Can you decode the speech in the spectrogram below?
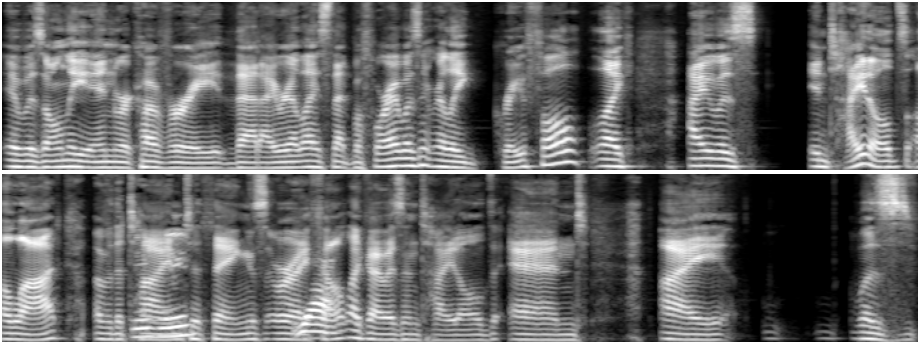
it was only in recovery that I realized that before I wasn't really grateful. Like I was entitled a lot of the time Mhm. to things, or I Yeah. felt like I was entitled, and I was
